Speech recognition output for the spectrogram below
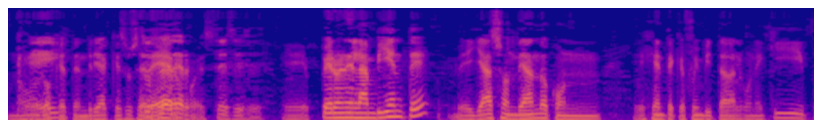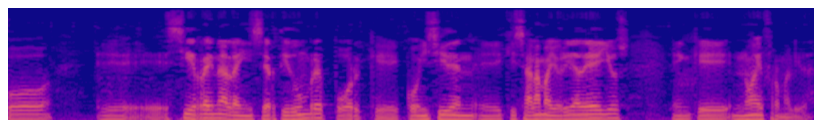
no lo que tendría que suceder, pues. Sí, sí, sí. Eh, pero en el ambiente, eh, ya sondeando con gente que fue invitada a algún equipo, sí reina la incertidumbre porque coinciden quizá la mayoría de ellos en que no hay formalidad.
